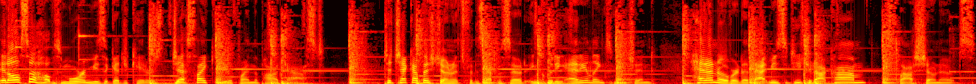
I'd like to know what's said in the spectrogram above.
it also helps more music educators just like you find the podcast. To check out the show notes for this episode, including any links mentioned, head on over to thatmusicteacher.com slash show notes.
